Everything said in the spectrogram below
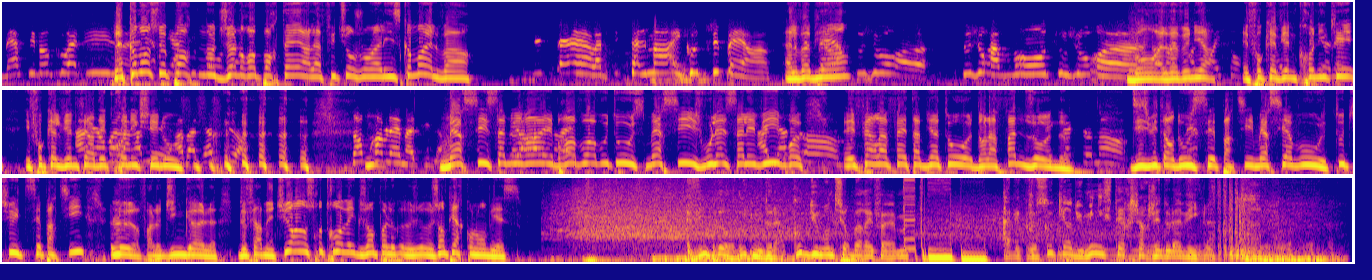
Merci beaucoup, Adil. Là, comment Merci se porte notre monde. jeune reporter, la future journaliste? Comment elle va? Super, la petite Salma, écoute, super. Elle va bien? Toujours, euh, toujours à fond, toujours. euh, Bon, elle ah va venir. Il faut qu'elle vienne chroniquer. Il faut qu'elle vienne Ah, faire des chroniques chez nous. Ah bah, bien sûr. Sans problème, Adil. Merci Samira et bravo à vous tous. Merci. Je vous laisse aller vivre et faire la fête. À bientôt dans la fan zone. Exactement. 18h12, c'est parti. Merci à vous. Tout de suite, c'est parti. Le, enfin, le jingle de fermeture. Et on se retrouve avec Jean-Paul, euh, Jean-Pierre Colombiès. Vibrez au rythme de la Coupe du Monde sur Beurre FM avec le soutien du ministère chargé de la ville.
